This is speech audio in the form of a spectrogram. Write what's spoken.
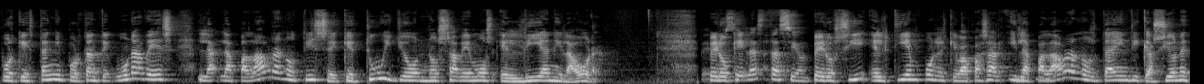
porque es tan importante. Una vez la, la palabra nos dice que tú y yo no sabemos el día ni la hora pero, sí que la estación. Pero sí el tiempo en el que va a pasar y la palabra nos da indicaciones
